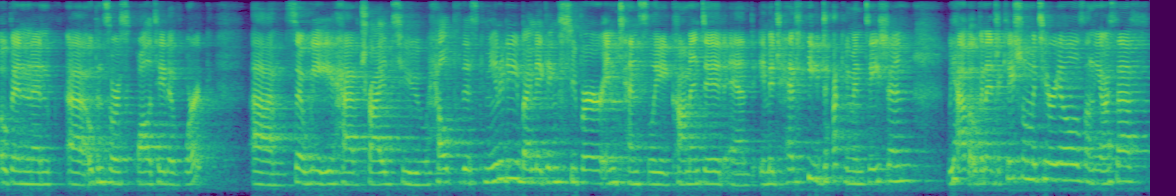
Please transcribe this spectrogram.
open and uh, open source qualitative work. Um, so we have tried to help this community by making super intensely commented and image heavy documentation. We have open educational materials on the OSF.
